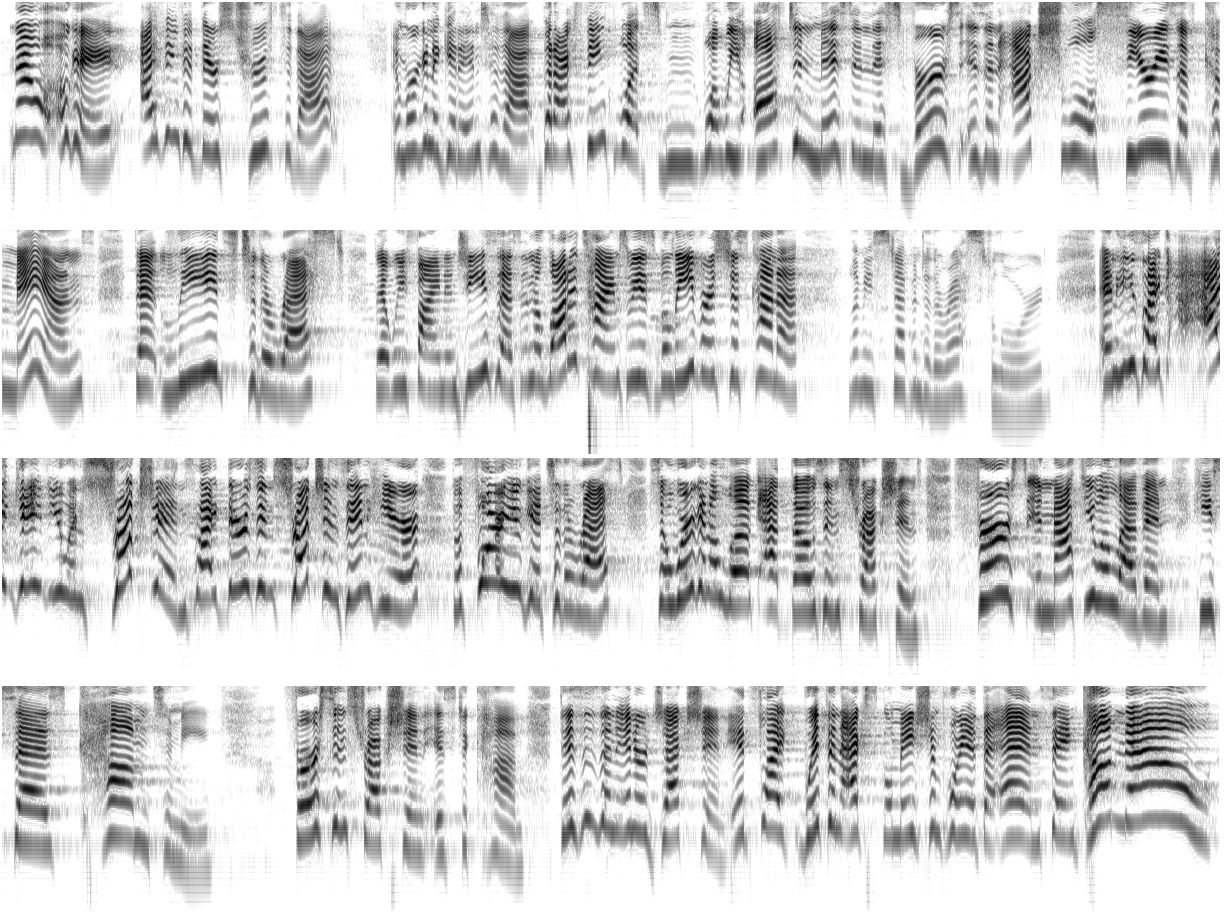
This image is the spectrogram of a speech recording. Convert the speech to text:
Now, okay, I think that there's truth to that and we're going to get into that. But I think what's what we often miss in this verse is an actual series of commands that leads to the rest that we find in Jesus. And a lot of times we as believers just kind of let me step into the rest, Lord. And he's like, I gave you instructions. Like, there's instructions in here before you get to the rest. So, we're gonna look at those instructions. First, in Matthew 11, he says, Come to me. First instruction is to come. This is an interjection. It's like with an exclamation point at the end saying, Come now.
